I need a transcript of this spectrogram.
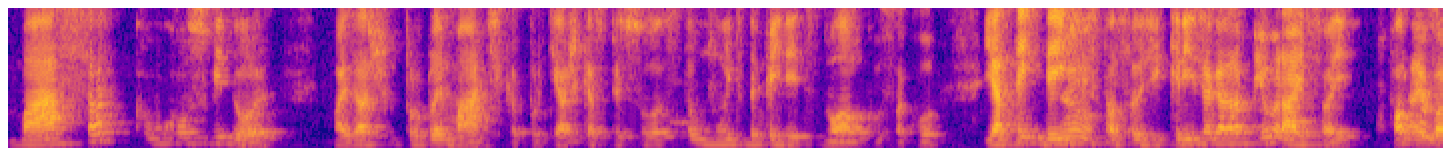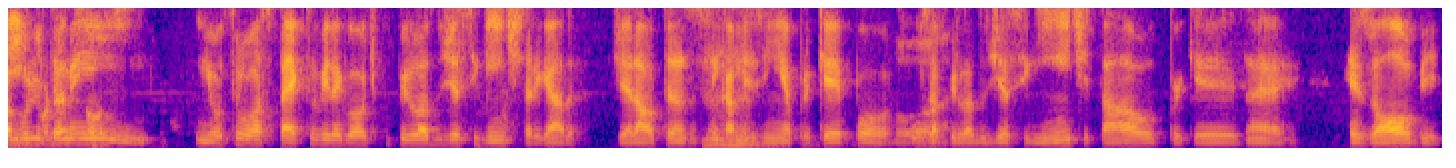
massa como consumidor, mas acho problemática, porque acho que as pessoas estão muito dependentes do álcool, sacou? E a tendência Não. em situações de crise é a galera piorar isso aí. Fala aí por o bagulho mim, também, em outro aspecto, vira igual, tipo, pílula do dia seguinte, tá ligado? Geral transa sem uhum. camisinha, porque, pô, Boa. usa a pílula do dia seguinte e tal, porque, né, resolve,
